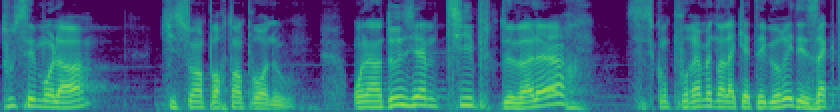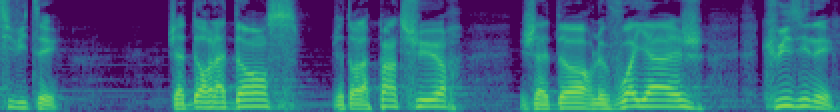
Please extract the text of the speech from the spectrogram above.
tous ces mots-là qui sont importants pour nous. On a un deuxième type de valeur, c'est ce qu'on pourrait mettre dans la catégorie des activités. J'adore la danse, j'adore la peinture, j'adore le voyage, cuisiner,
